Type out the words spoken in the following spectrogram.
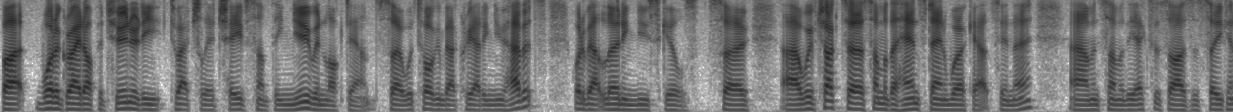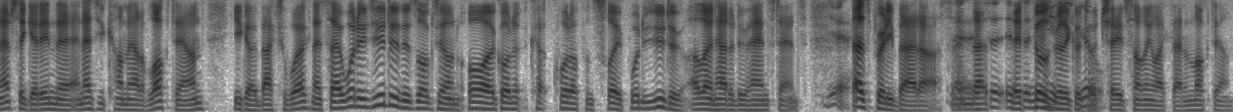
but what a great opportunity to actually achieve something new in lockdown. So we're talking about creating new habits. What about learning new skills? So uh, we've chucked uh, some of the handstand workouts in there um, and some of the exercises so you can actually get in there. And as you come out of lockdown, you go back to work and they say, What did you do this lockdown? Oh, I got ca- caught up on sleep. What did you do? I learned how to do handstands. Yeah. That's pretty badass. and that, it's a- it feels really good to achieve something like that in lockdown.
